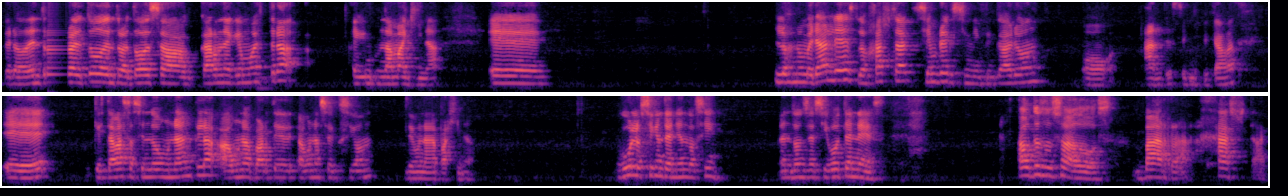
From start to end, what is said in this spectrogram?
Pero dentro de todo, dentro de toda esa carne que muestra, hay una máquina. Eh, los numerales, los hashtags, siempre significaron, o antes significaban, eh, que estabas haciendo un ancla a una parte, a una sección de una página. Google lo sigue entendiendo así. Entonces, si vos tenés autos usados, barra, hashtag,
